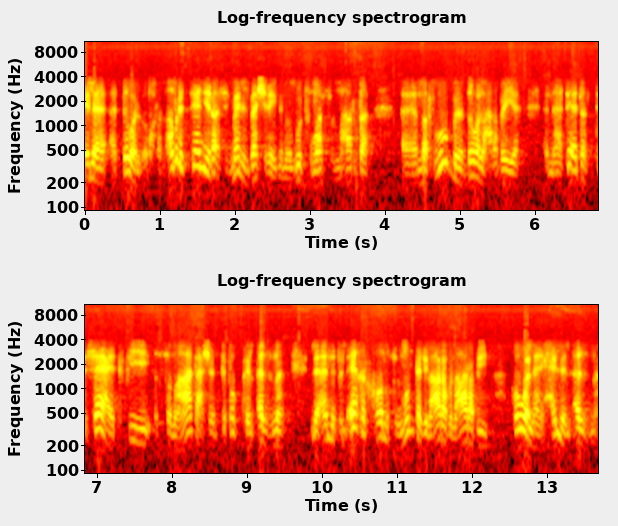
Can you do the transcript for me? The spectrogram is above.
إلى الدول الأخرى. الأمر الثاني رأس المال البشري اللي موجود في مصر النهارده مطلوب من الدول العربية إنها تقدر تساعد في الصناعات عشان تفك الأزمة لأن في الآخر خالص المنتج العربي العربي هو اللي هيحل الأزمة.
